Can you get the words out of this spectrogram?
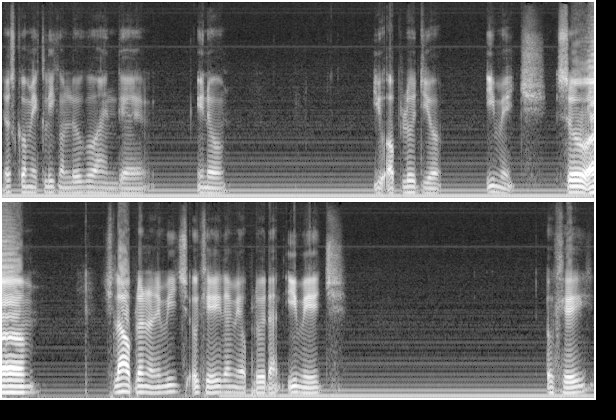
Just come and click on logo and uh, you know you upload your image. So um should I upload an image? Okay let me upload an image. Okay.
